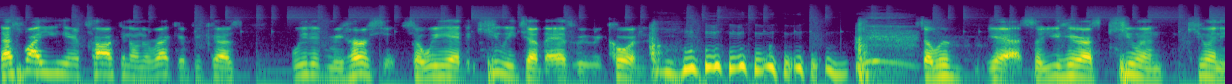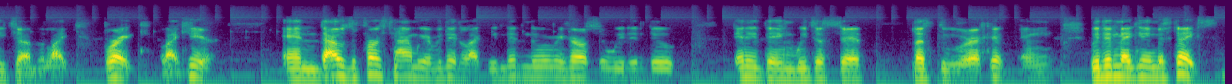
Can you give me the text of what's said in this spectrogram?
That's why you hear talking on the record because we didn't rehearse it, so we had to cue each other as we recorded. so we, yeah, so you hear us cueing, cueing each other, like break, like here, and that was the first time we ever did it. Like we didn't do a rehearsal, we didn't do anything. We just said, "Let's do a record," and we didn't make any mistakes.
